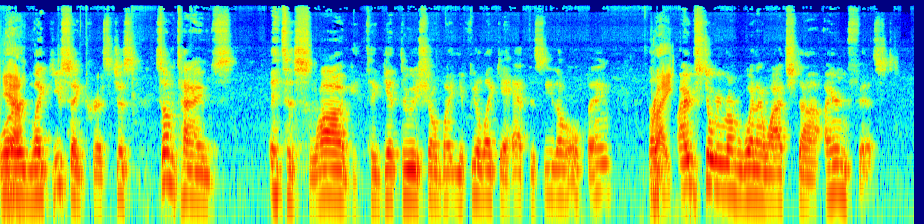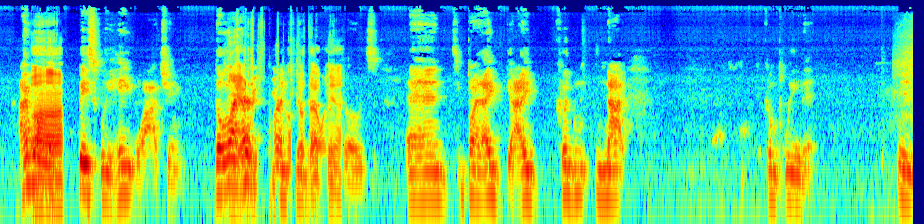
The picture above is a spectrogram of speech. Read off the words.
Or Yeah. like you said, Chris, just sometimes it's a slog to get through a show, but you feel like you have to see the whole thing. Like, Right. I still remember when I watched uh, Iron Fist. I Uh-huh. basically hate watching the Yeah, last we've- we've bunch of about that one, yeah. Episodes, and but I I couldn't not complete it. It-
